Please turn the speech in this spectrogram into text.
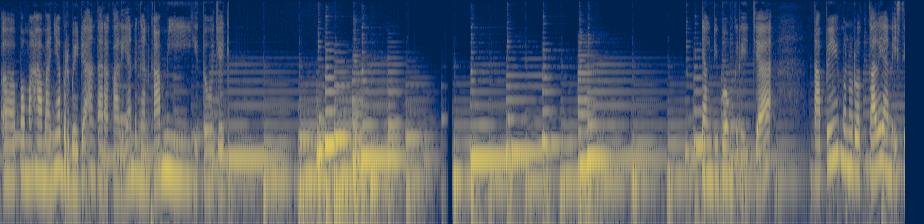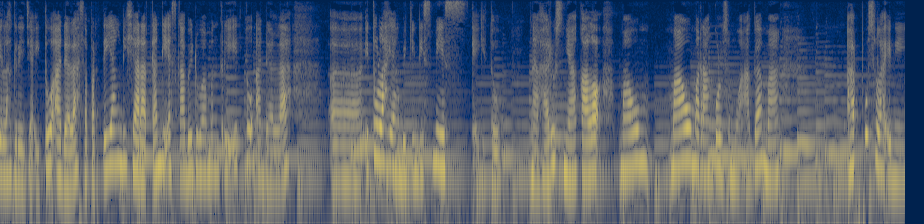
uh, pemahamannya berbeda antara kalian dengan kami gitu. Jadi yang dibom gereja tapi menurut kalian istilah gereja itu adalah seperti yang disyaratkan di SKB 2 Menteri itu adalah uh, itulah yang bikin dismiss kayak gitu. Nah, harusnya kalau mau mau merangkul semua agama hapuslah ini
